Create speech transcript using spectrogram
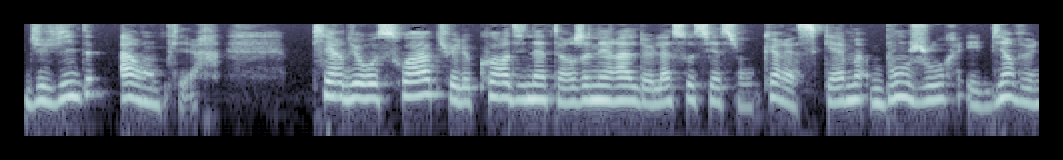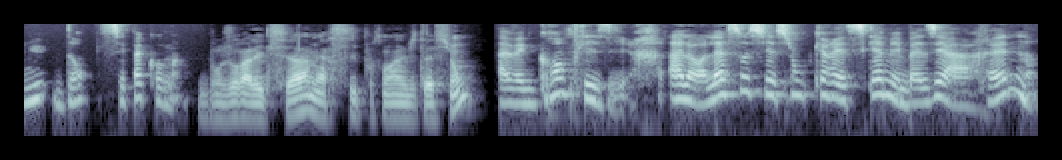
du vide à remplir. Pierre Durossois, tu es le coordinateur général de l'association Cœur Esquem. Bonjour et bienvenue dans C'est pas commun. Bonjour Alexia, merci pour ton invitation. Avec grand plaisir. Alors, l'association Cœur Esquem est basée à Rennes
